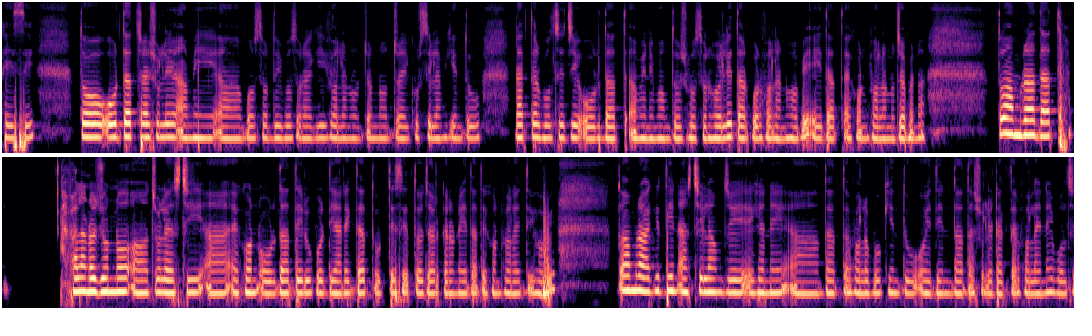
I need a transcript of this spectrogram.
খেয়েছে। তো ওর দাঁতটা আসলে আমি বছর, দুই বছর আগেই ফেলানোর জন্য ট্রাই করছিলাম। কিন্তু ডাক্তার বলছে যে ওর দাঁত মিনিমাম দশ বছর হলে তারপর ফেলানো হবে। এই দাঁত এখন ফেলানো যাবে না। তো আমরা দাঁত ফেলানোর জন্য চলে আসছি। এখন ওর দাঁতের উপর দিয়ে আরেক দাঁত উঠতেছে, তো যার কারণে এই দাঁত এখন ফেলাইতেই হবে। তো আমরা আগের দিন আসছিলাম যে এখানে দাঁত ফালাবো, কিন্তু ওই দিন দাঁত আসলে ডাক্তার ফালাই নাই, বলছে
